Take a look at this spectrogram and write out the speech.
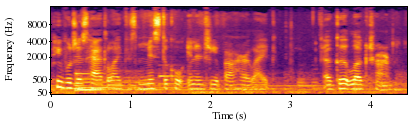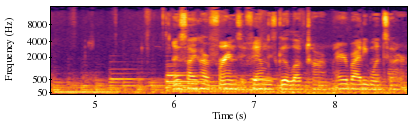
people just had like this mystical energy about her, like a good luck charm. It's like her friends and family's good luck charm. Everybody went to her.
